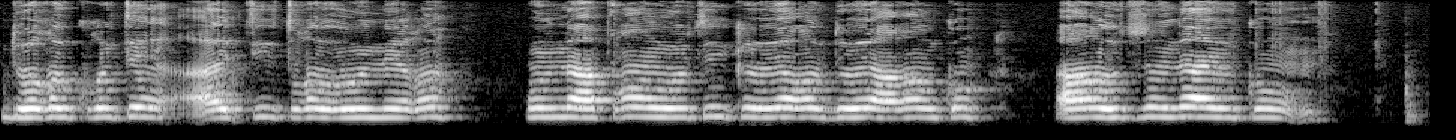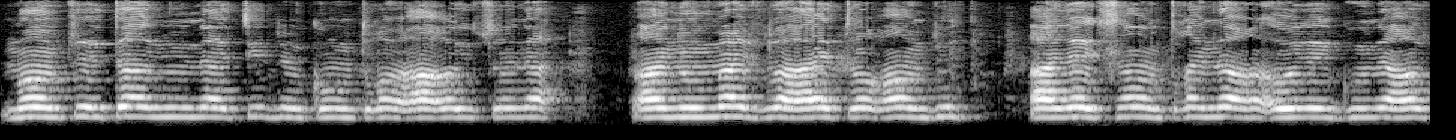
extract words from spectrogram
de recruter à titre onéreux. On apprend aussi que lors de la rencontre Arsenal contre Manchester United contre Arsenal. Un hommage va être rendu à l'ex-entraîneur Ole Gunnar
